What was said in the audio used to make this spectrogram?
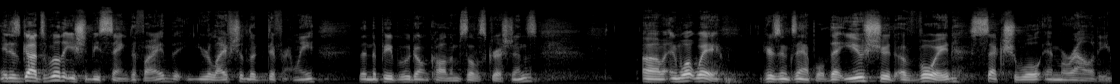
It is God's will that you should be sanctified, that your life should look differently than the people who don't call themselves Christians. Um, in what way? Here's an example that you should avoid sexual immorality.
